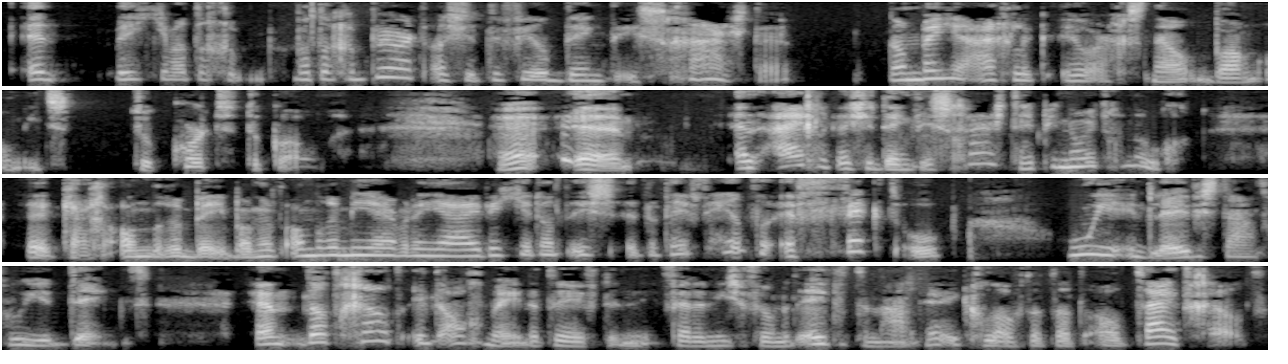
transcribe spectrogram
en weet je wat er, wat er gebeurt als je te veel denkt in schaarste? Dan ben je eigenlijk heel erg snel bang om iets tekort te komen. Hè? Uh, en eigenlijk als je denkt in schaarste heb je nooit genoeg. Uh, krijgen anderen, ben je bang dat anderen meer hebben dan jij? Weet je, dat, is, dat heeft heel veel effect op hoe je in het leven staat, hoe je denkt. En dat geldt in het algemeen. Dat heeft verder niet zoveel met eten te maken. Ik geloof dat dat altijd geldt.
